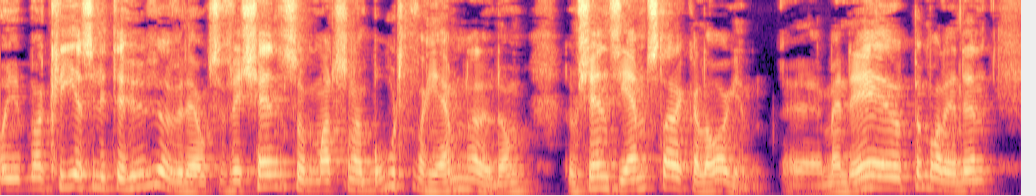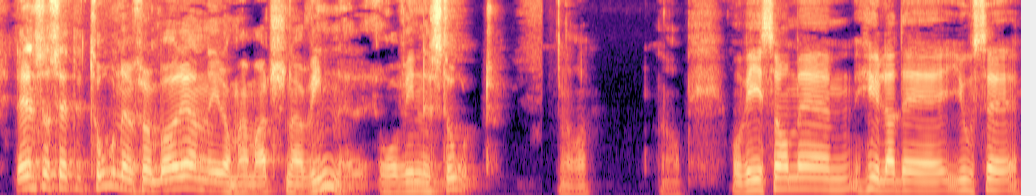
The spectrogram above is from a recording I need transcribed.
och man kliar sig lite i huvudet över det också, för det känns som matcherna borde vara jämnare. De, de känns jämnstarka lagen. Eh, men det är uppenbarligen den, den som sätter tonen från början i de här matcherna vinner, och vinner stort. Ja. ja. Och vi som eh, hyllade Jose,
